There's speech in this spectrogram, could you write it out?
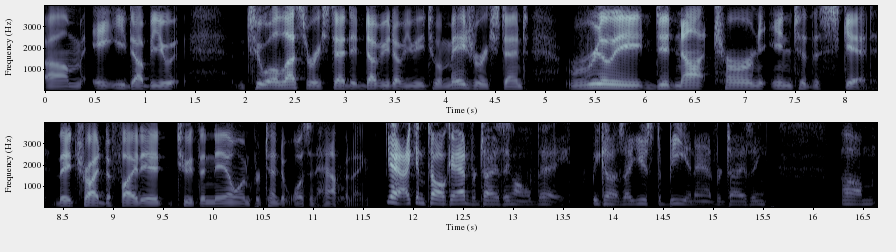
um, AEW, to a lesser extent, WWE to a major extent, really did not turn into the skid. They tried to fight it tooth and nail and pretend it wasn't happening. Yeah, I can talk advertising all day because I used to be in advertising. Um,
